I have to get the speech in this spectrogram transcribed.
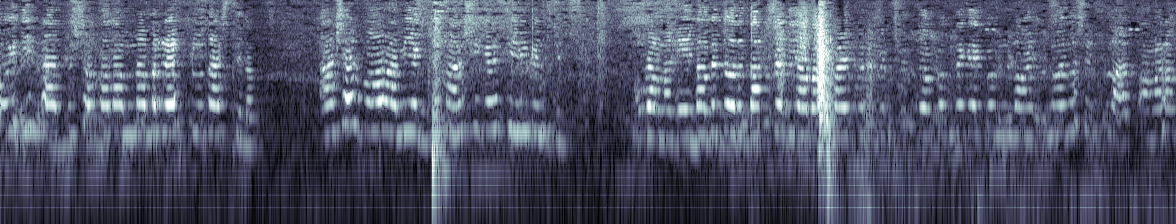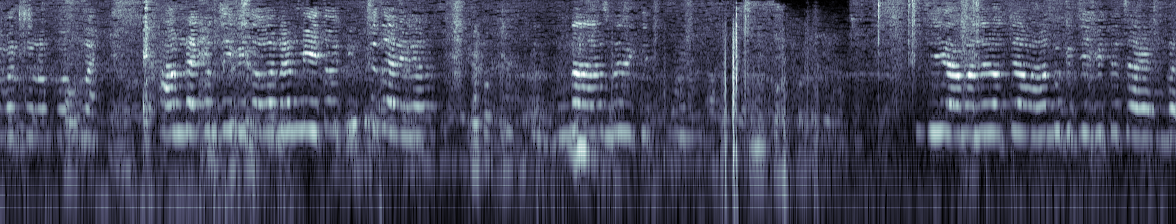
ওই দিন রাত্রে সকালে আমরা আবার রেড টুথ আসছিলাম আসার পর আমি একজন মানুষ এখানে চিনি ফেলছি। ওরা আমাকে এইভাবে ধরে ডাক্তার দিয়ে আবার বাইর করে ফেলছে। তখন থেকে এখন নয় নয় মাসের প্লাস আমার আমার কোনো খোঁজ নাই আমরা এখন জীবিত ওনার মেয়ে তো কিচ্ছু জানি না। না আমরা জি আমাদের হচ্ছে আমার আম্মুকে জীবিত চাই আমরা।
